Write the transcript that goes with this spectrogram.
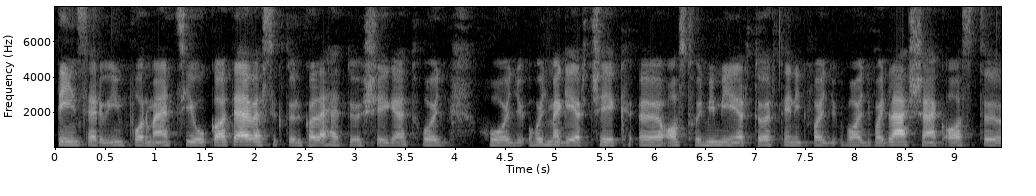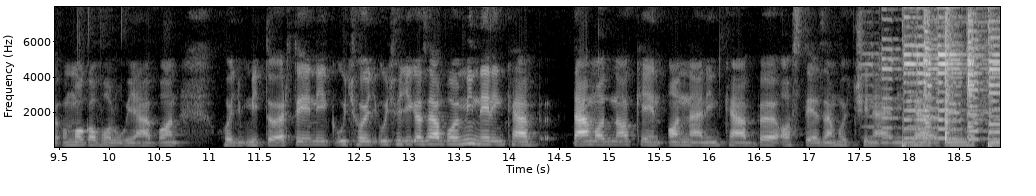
tényszerű információkat, elveszük tőlük a lehetőséget, hogy, hogy, hogy megértsék azt, hogy mi miért történik, vagy, vagy, vagy lássák azt a maga valójában, hogy mi történik. Úgyhogy, úgyhogy igazából minél inkább támadnak, én annál inkább azt érzem, hogy csinálni kell.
